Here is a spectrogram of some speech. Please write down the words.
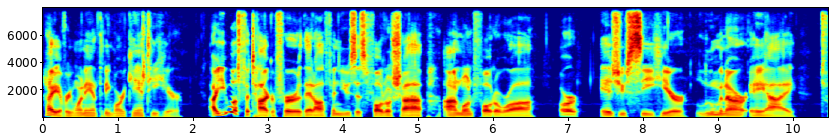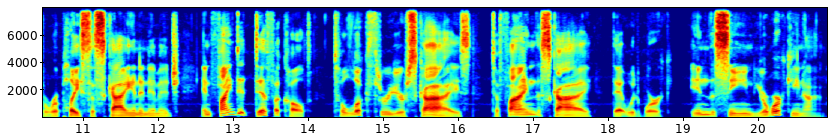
Hi everyone, Anthony Morganti here. Are you a photographer that often uses Photoshop, ON1 Photo Raw, or as you see here, Luminar AI to replace a sky in an image and find it difficult to look through your skies to find the sky that would work in the scene you're working on?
